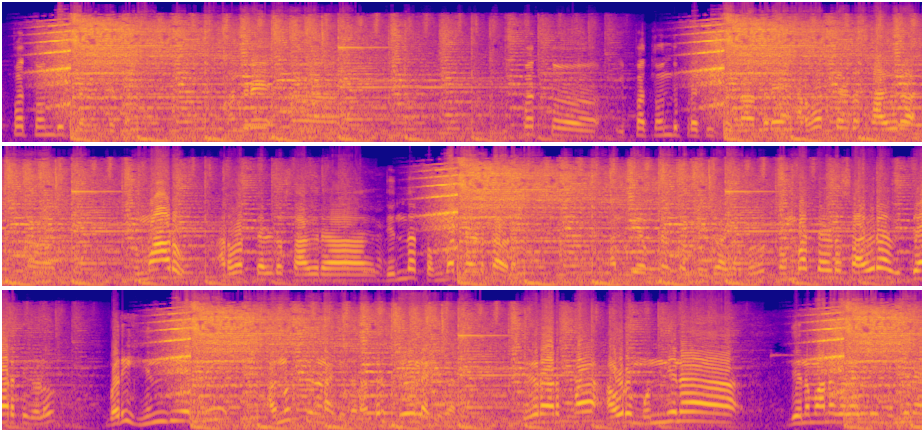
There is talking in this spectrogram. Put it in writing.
ಇಪ್ಪತ್ತೊಂದು ಪ್ರತಿಶತ, ಅಂದರೆ ಇಪ್ಪತ್ತು, ಇಪ್ಪತ್ತೊಂದು ಪ್ರತಿಶತ, ಅಂದರೆ ಅರವತ್ತೆರಡು ಸಾವಿರ ಸುಮಾರು ಅರವತ್ತೆರಡು ಸಾವಿರದಿಂದ ತೊಂಬತ್ತೆರಡು ಸಾವಿರ. ಅಂಕಿಅಂಶ ಇದು ಆಗಿರ್ಬೋದು. ತೊಂಬತ್ತೆರಡು ಸಾವಿರ ವಿದ್ಯಾರ್ಥಿಗಳು ಬರೀ ಹಿಂದಿಯಲ್ಲಿ ಅನುತ್ತೀರ್ಣರಾಗಿದ್ದಾರೆ, ಅಂದರೆ ಫೇಲ್ ಆಗಿದ್ದಾರೆ. ಇದರ ಅರ್ಥ ಅವರು ಮುಂದಿನ ದಿನಮಾನಗಳಲ್ಲಿ ಮುಂದಿನ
